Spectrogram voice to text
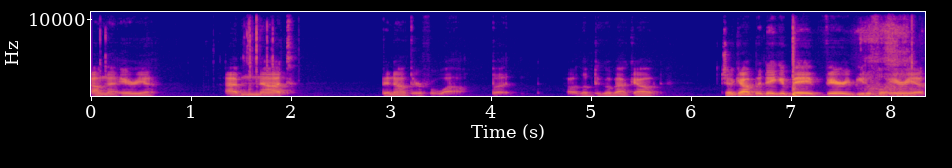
out in that area. I've not been out there for a while, but I would love to go back out. Check out Bodega Bay, very beautiful area.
